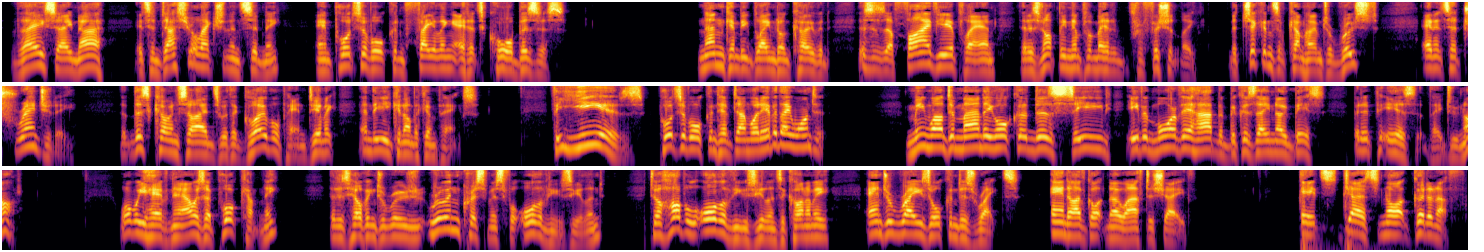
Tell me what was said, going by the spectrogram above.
They say no, it's industrial action in Sydney and Ports of Auckland failing at its core business. None can be blamed on COVID. This is a five year plan that has not been implemented proficiently. The chickens have come home to roost, and it's a tragedy that this coincides with a global pandemic and the economic impacts. For years, Ports of Auckland have done whatever they wanted. Meanwhile, demanding Aucklanders cede even more of their harbour because they know best, but it appears that they do not. What we have now is a port company that is helping to ru- ruin Christmas for all of New Zealand, to hobble all of New Zealand's economy, and to raise Aucklanders' rates. And I've got no aftershave. It's just not good enough.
